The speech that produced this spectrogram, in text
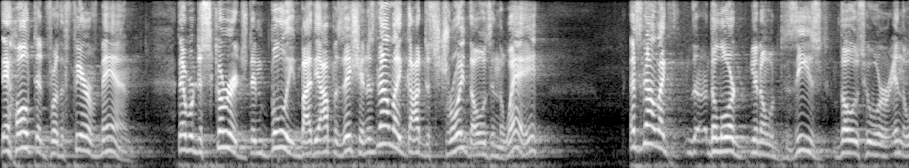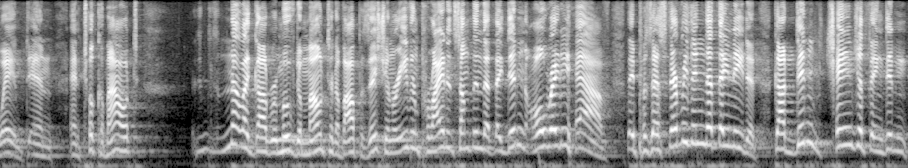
They halted for the fear of man. They were discouraged and bullied by the opposition. It's not like God destroyed those in the way. It's not like the, Lord, you know, diseased those who were in the way and, and took them out not like God removed a mountain of opposition or even provided something that they didn't already have. They possessed everything that they needed. God didn't change a thing, didn't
